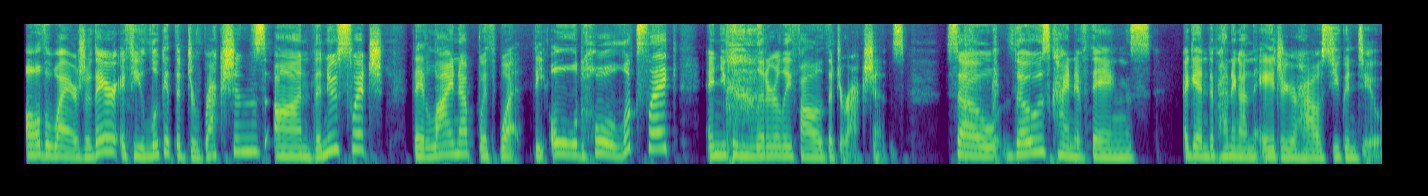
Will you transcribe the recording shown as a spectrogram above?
All the wires are there. If you look at the directions on the new switch, they line up with what the old hole looks like, and you can literally follow the directions. So those kind of things, again, depending on the age of your house, you can do.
